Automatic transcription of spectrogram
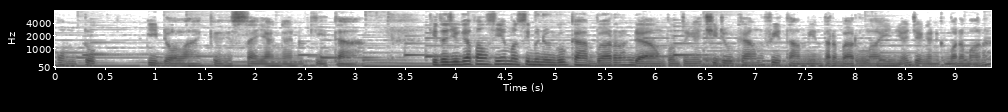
untuk idola kesayangan kita. Kita juga pastinya masih menunggu kabar dan tentunya cidukan vitamin terbaru lainnya. Jangan ke mana-mana,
